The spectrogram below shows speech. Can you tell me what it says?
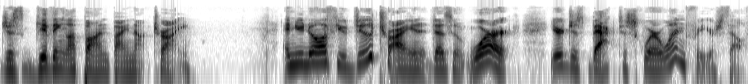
just giving up on by not trying. And you know, if you do try and it doesn't work, you're just back to square one for yourself.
